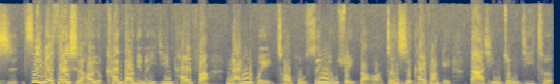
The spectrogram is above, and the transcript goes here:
十四月三十号有看到你们已经开放南回草埔深涌隧道啊，正式开放给大型重。机车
